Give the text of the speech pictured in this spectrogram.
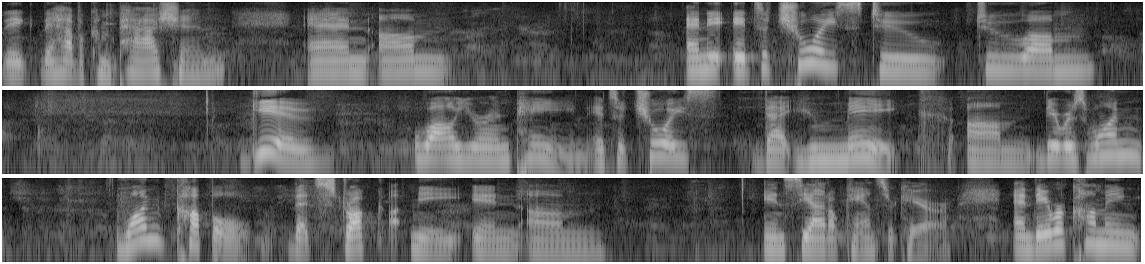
They, they have a compassion. And um, and it, it's a choice to to um, give while you're in pain. It's a choice that you make. Um, there was one one couple that struck me in um, in Seattle Cancer Care, and they were coming.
